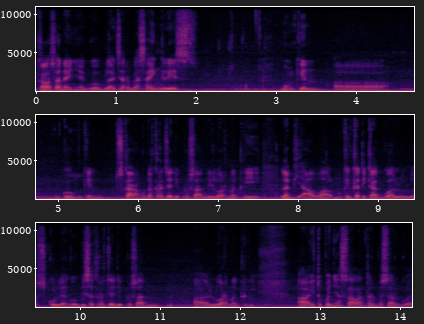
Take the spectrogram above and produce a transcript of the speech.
Kalau seandainya gue belajar bahasa Inggris mungkin uh, gue mungkin sekarang udah kerja di perusahaan di luar negeri lebih awal. Mungkin ketika gue lulus kuliah gue bisa kerja di perusahaan uh, luar negeri. Uh, itu penyesalan terbesar gue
